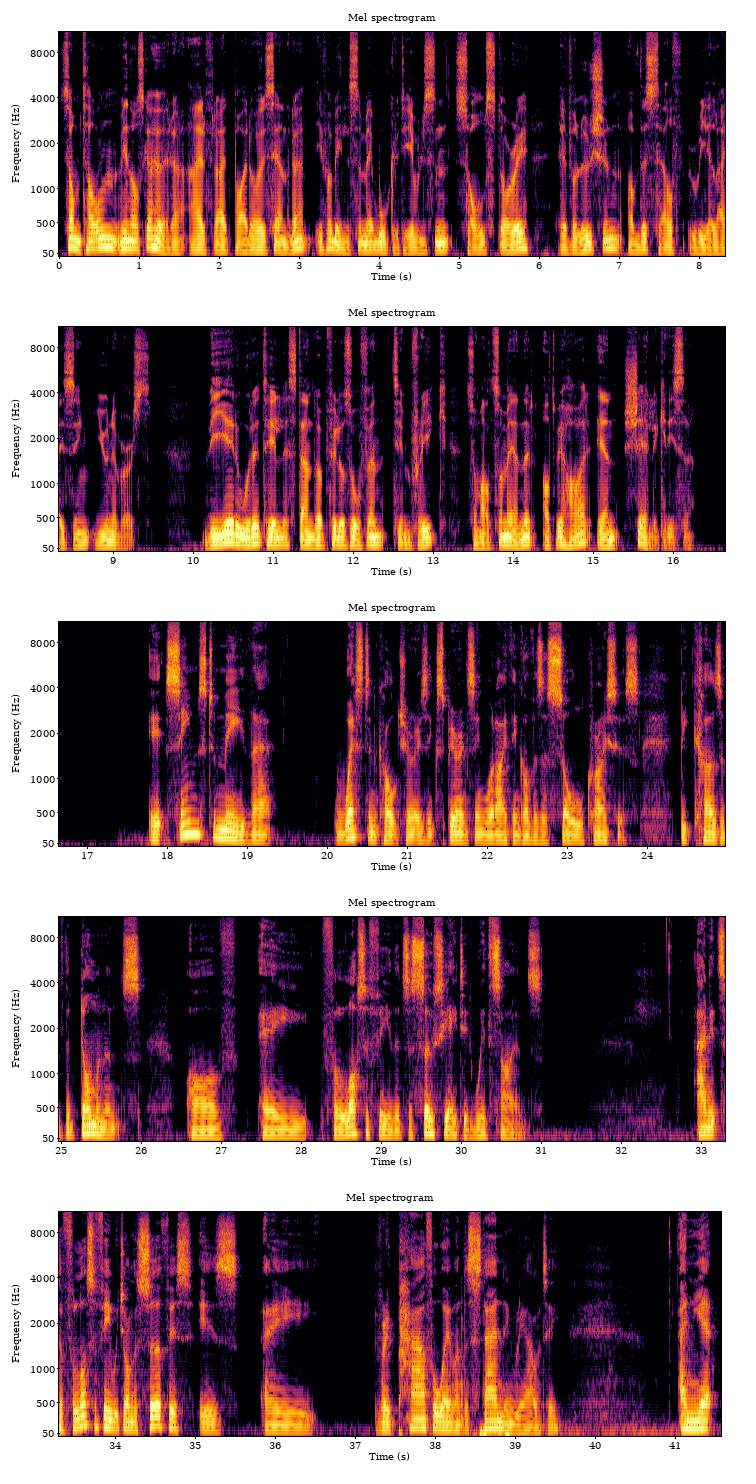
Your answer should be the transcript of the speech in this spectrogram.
Samtalen vi nå skal høre, er fra et par år senere i forbindelse med bokutgivelsen Soul Story – Evolution of the Self-Realizing Universe. Vi gir ordet til standup-filosofen Tim Freak, som altså mener at vi har en sjelekrise. It seems to me that Western culture is experiencing what I think of as a soul crisis because of the dominance of a philosophy that's associated with science. And it's a philosophy which, on the surface, is a very powerful way of understanding reality, and yet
